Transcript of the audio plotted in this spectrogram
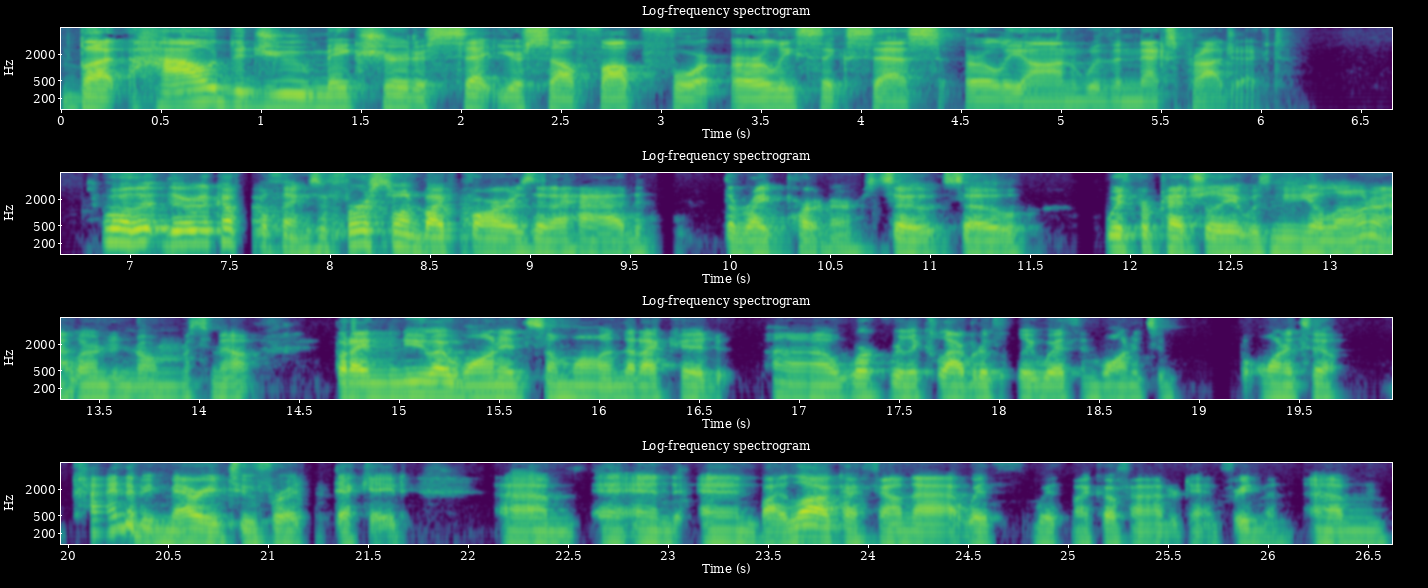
But how did you make sure to set yourself up for early success early on with the next project? Well, there are a couple things. The first one by far is that I had the right partner. So so with Perpetually, it was me alone, and I learned an enormous amount. But I knew I wanted someone that I could uh, work really collaboratively with, and wanted to wanted to kind of be married to for a decade. Um, and and by luck, I found that with with my co-founder Dan Friedman. Um,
